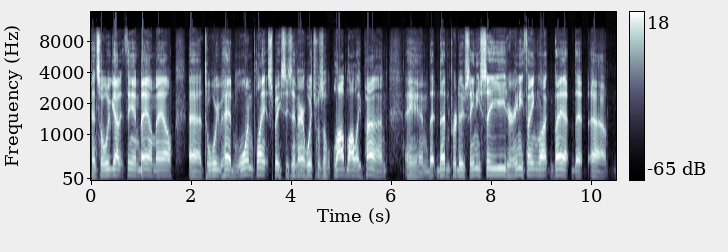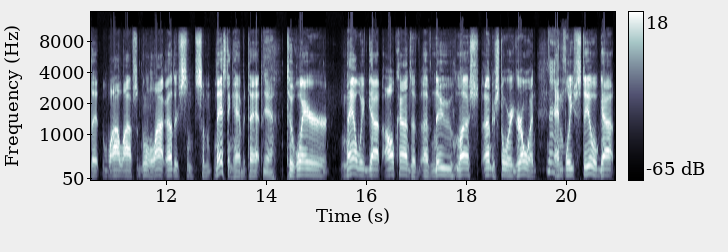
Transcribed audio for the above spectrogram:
And so we've got it thinned down now uh, to where we've had one plant species in there, which was a loblolly pine, and that doesn't produce any seed or anything like that that uh, that wildlife's going to like. Other some some nesting habitat Yeah. to where now we've got all kinds of, of new lush understory growing and we've still got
